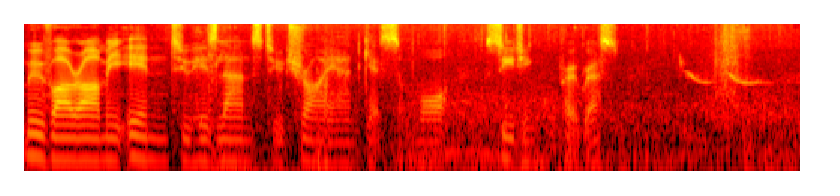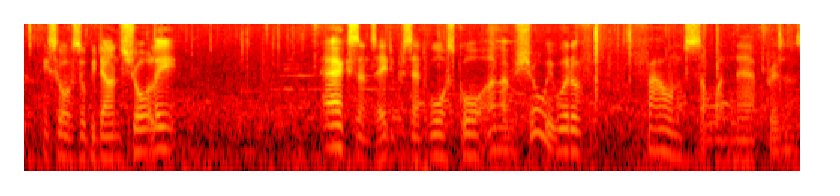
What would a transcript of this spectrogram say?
move our army into his lands to try and get some more sieging progress. This will be done shortly. Excellent, 80% war score, and I'm sure we would have found someone there, prisoners.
